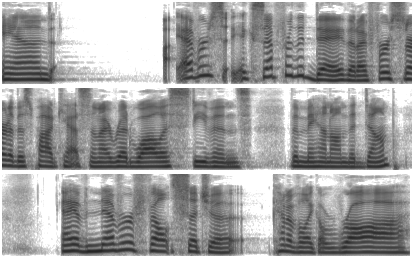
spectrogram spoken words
And ever, except for the day that I first started this podcast and I read Wallace Stevens' The Man on the Dump, I have never felt such a kind of like a raw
